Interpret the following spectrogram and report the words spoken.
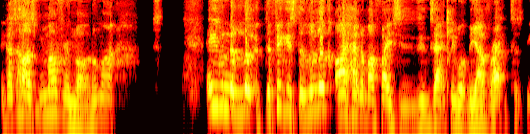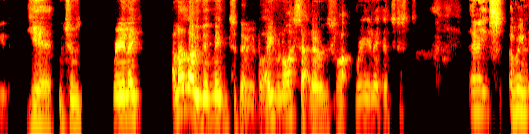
he goes, "Oh, it's my mother-in-law," and I'm like, even the look. The thing is, the, the look I had on my face is exactly what the other actors did, Yeah, which was really. And I know they're meant to do it, but even I sat there and was like, really, it's just and it's I mean,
